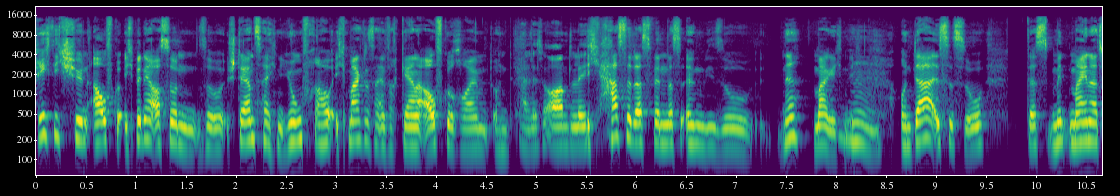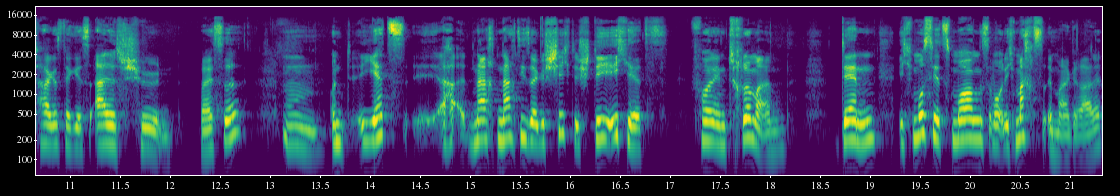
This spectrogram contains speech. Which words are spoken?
Richtig schön aufgeräumt. Ich bin ja auch so ein so Sternzeichen Jungfrau. Ich mag das einfach gerne aufgeräumt und Alles ordentlich. ich hasse das, wenn das irgendwie so, ne, mag ich nicht. Hm. Und da ist es so, dass mit meiner Tagesdecke ist alles schön, weißt du? Hm. Und jetzt, äh, nach, nach dieser Geschichte, stehe ich jetzt vor den Trümmern. Denn ich muss jetzt morgens, und ich mache es immer gerade,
